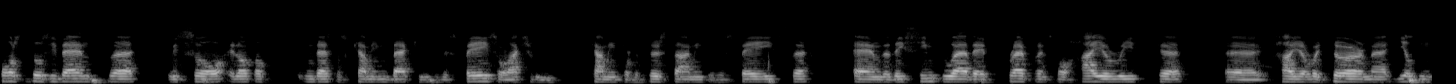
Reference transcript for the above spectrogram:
post those events, uh, we saw a lot of investors coming back into the space or actually coming for the first time into the space. Uh, and they seem to have a preference for higher risk, uh, uh, higher return uh, yielding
